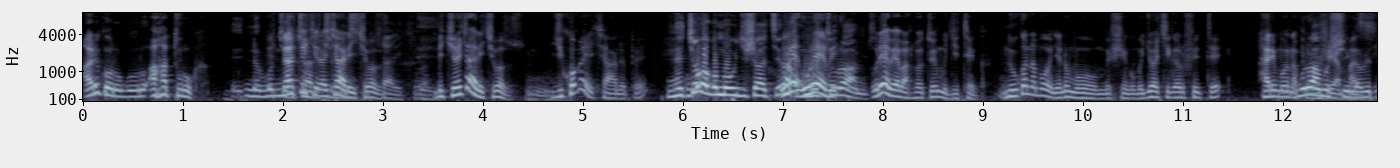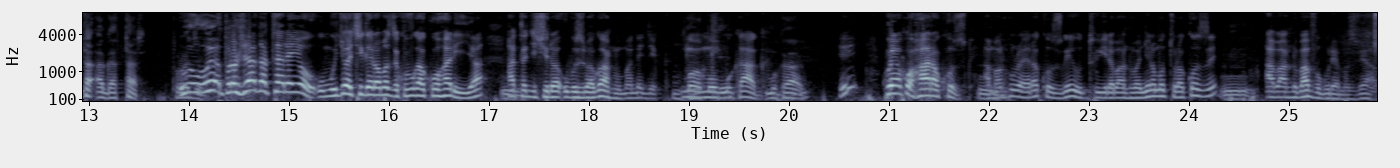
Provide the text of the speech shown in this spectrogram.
ariko ruguru aho aturuka. Nabwo na cyo kiracyari ikibazo. Kiracyari ikibazo. Gikomeye cyane pe. Nacyo bagomba kugishakira Ure- umuti urebe urambye urebe abantu batuye mu gitega. Ni uko nabonye no mu mishinga umujyi wa kigali ufite harimo na poroje y'amazi. bita agatare. Poroje y'agatare yo umujyi wa kigali wamaze kuvuga ko hariya hatagishyira ubuzima bw'abantu mu manegeka mu- kaga. Eh, kubera ko harakozwe. Amarhura yarakozwe utuyira abantu banyuramo turakoze abantu bavuguriye amazu yabo.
